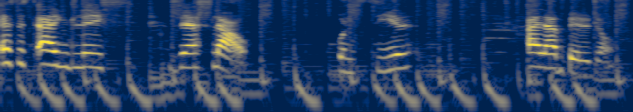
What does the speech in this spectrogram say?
Es ist eigentlich sehr schlau und Ziel aller Bildung.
